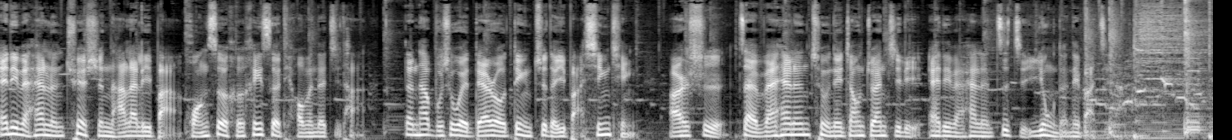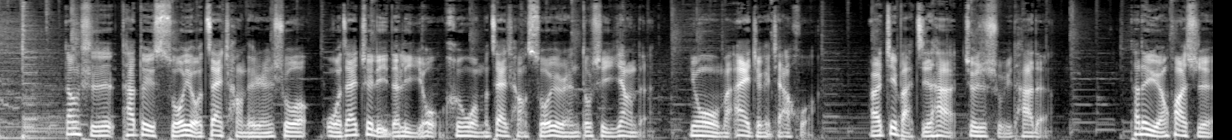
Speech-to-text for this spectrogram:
，Eddie Van Halen 确实拿来了一把黄色和黑色条纹的吉他，但它不是为 Daryl 定制的一把新琴，而是在 Van Halen Two 那张专辑里 Eddie Van Halen 自己用的那把吉他。当时他对所有在场的人说：“我在这里的理由和我们在场所有人都是一样的，因为我们爱这个家伙。”而这把吉他就是属于他的。他的原话是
